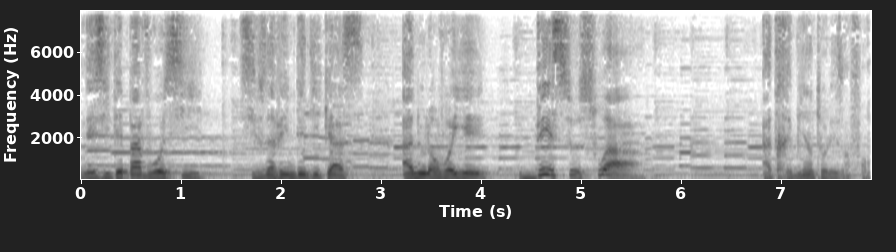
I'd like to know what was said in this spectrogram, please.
N'hésitez pas vous aussi, si vous avez une dédicace, à nous l'envoyer dès ce soir. À très bientôt les enfants.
